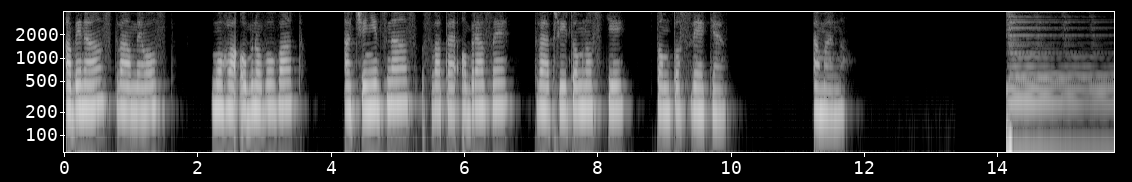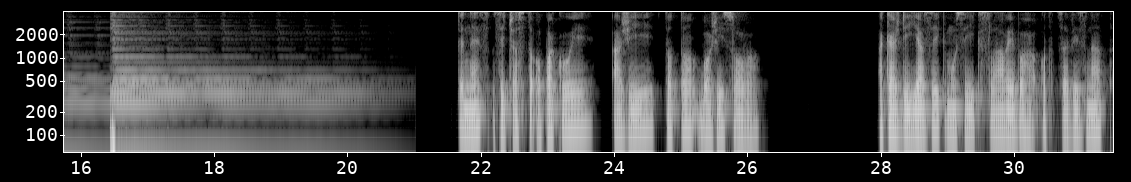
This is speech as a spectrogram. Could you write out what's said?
aby nás tvá milost mohla obnovovat a činit z nás svaté obrazy tvé přítomnosti v tomto světě. Amen. Dnes si často opakuj a žij toto Boží slovo. A každý jazyk musí k slávě Boha Otce vyznat,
